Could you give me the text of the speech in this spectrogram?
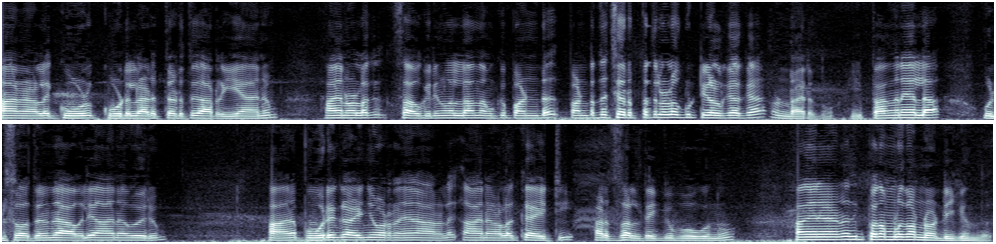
ആനകളെ കൂടുതൽ അടുത്തടുത്ത് അറിയാനും അങ്ങനെയുള്ള സൗകര്യങ്ങളെല്ലാം നമുക്ക് പണ്ട് പണ്ടത്തെ ചെറുപ്പത്തിലുള്ള കുട്ടികൾക്കൊക്കെ ഉണ്ടായിരുന്നു. ഇപ്പം അങ്ങനെയല്ല. ഉത്സവത്തിന് രാവിലെ ആന വരും. ആന പൂരം കഴിഞ്ഞ് ഉടനെ ആന ആനകളെ കയറ്റി അടുത്ത സ്ഥലത്തേക്ക് പോകുന്നു. അങ്ങനെയാണ് ഇപ്പോൾ നമ്മൾ കണ്ടുകൊണ്ടിരിക്കുന്നത്.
